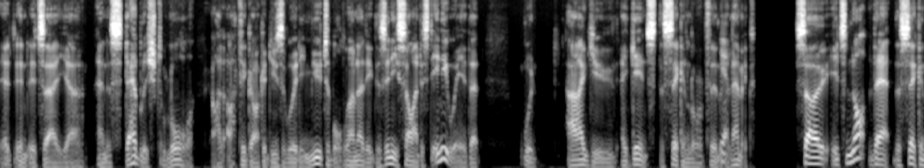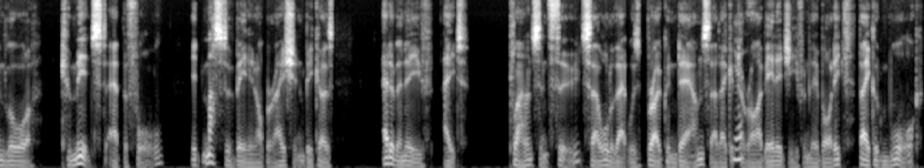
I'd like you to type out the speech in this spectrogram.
It, it- it's a uh, an established law. I, I think I could use the word immutable. I don't think there's any scientist anywhere that would argue against the second law of thermodynamics. So it's not that the second law commenced at the fall. It must have been in operation because Adam and Eve ate plants and food, so all of that was broken down so they could Yes. derive energy from their body. They could walk,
